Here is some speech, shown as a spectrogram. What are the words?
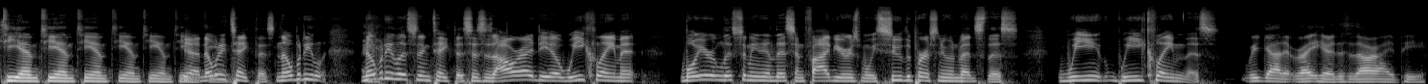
TM TM TM TM TM TM. yeah nobody take this nobody nobody listening take this this is our idea we claim it lawyer listening to this in five years when we sue the person who invents this we we claim this we got it right here. This is our IP.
